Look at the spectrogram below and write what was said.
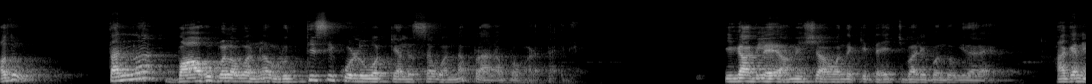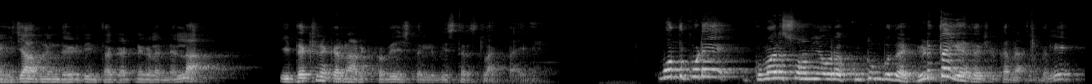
ಅದು ತನ್ನ ಬಾಹುಬಲವನ್ನು ವೃದ್ಧಿಸಿಕೊಳ್ಳುವ ಕೆಲಸವನ್ನು ಪ್ರಾರಂಭ ಮಾಡ್ತಾ ಇದೆ. ಈಗಾಗಲೇ ಅಮಿತ್ ಶಾ ಒಂದಕ್ಕಿಂತ ಹೆಚ್ಚು ಬಾರಿ ಬಂದು ಹೋಗಿದ್ದಾರೆ ಹಾಗೆಯೇ ಹಿಜಾಬ್ನಿಂದ ಹಿಡಿದು ಇಂಥ ಘಟನೆಗಳನ್ನೆಲ್ಲ ಈ ದಕ್ಷಿಣ ಕರ್ನಾಟಕ ಪ್ರದೇಶದಲ್ಲಿ ವಿಸ್ತರಿಸಲಾಗ್ತಾ ಇದೆ. ಒಂದು ಕಡೆ ಕುಮಾರಸ್ವಾಮಿ ಅವರ ಕುಟುಂಬದ ಹಿಡಿತ ಇದೆ ದಕ್ಷಿಣ ಕರ್ನಾಟಕದಲ್ಲಿ.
